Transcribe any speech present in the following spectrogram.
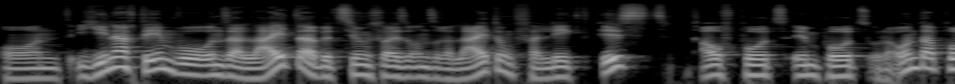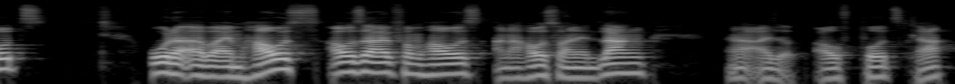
Und je nachdem, wo unser Leiter bzw. unsere Leitung verlegt ist, Aufputz, Inputz oder Unterputz, oder aber im Haus, außerhalb vom Haus, an der Hauswand entlang, ja, also Aufputz, klar,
